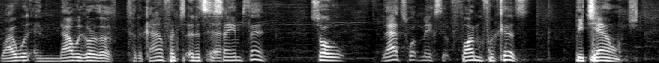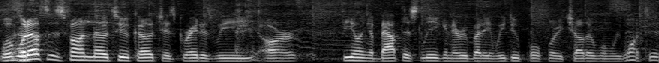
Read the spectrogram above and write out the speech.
Why would? And now we go to the to the conference, and it's the same thing. So that's what makes it fun for kids. Be challenged. Well, what else is fun though, too, Coach? As great as we are feeling about this league and everybody, and we do pull for each other when we want to,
